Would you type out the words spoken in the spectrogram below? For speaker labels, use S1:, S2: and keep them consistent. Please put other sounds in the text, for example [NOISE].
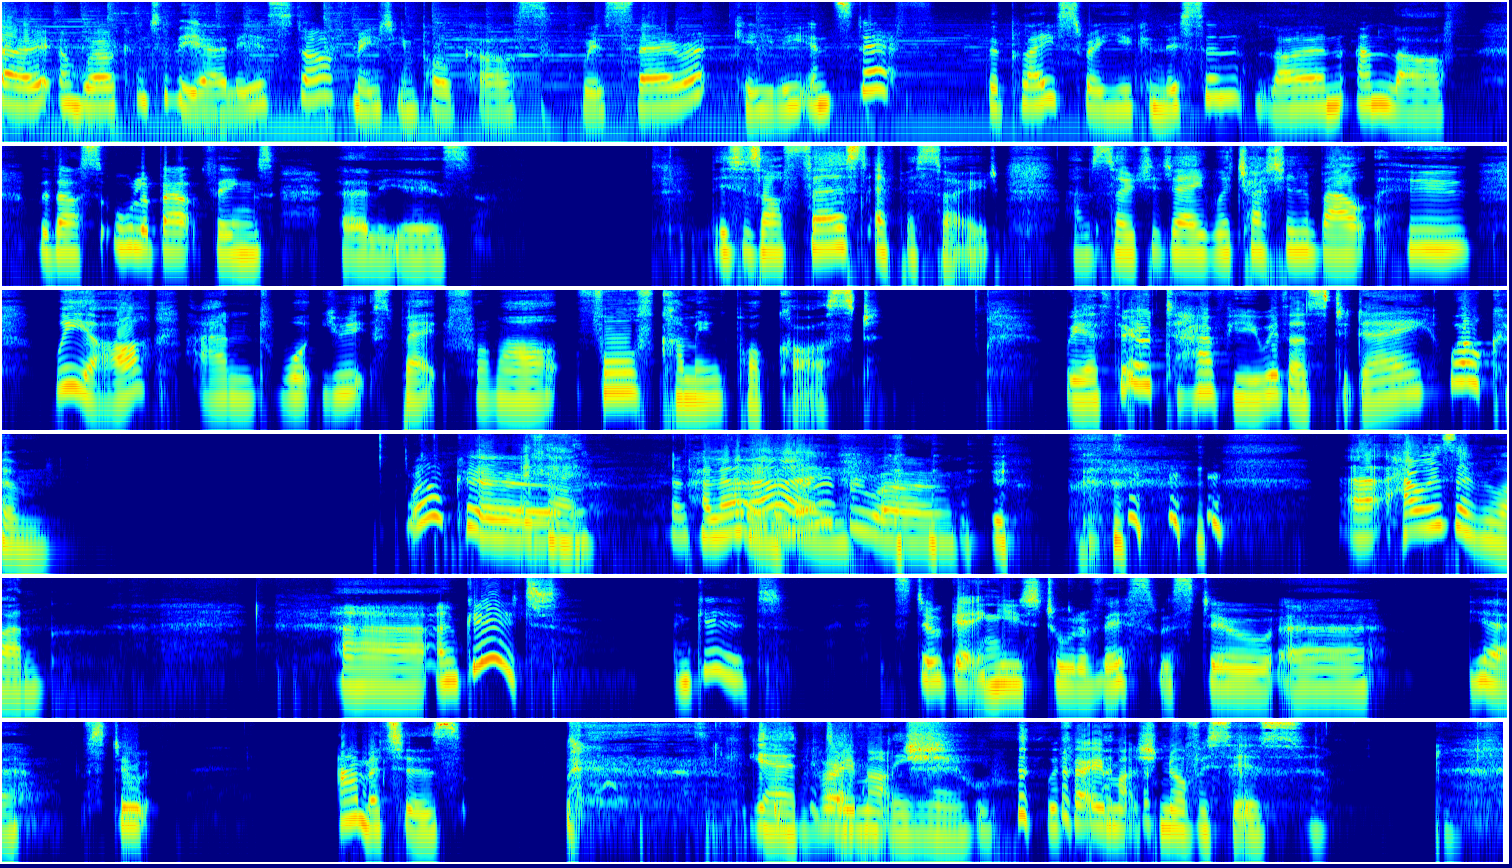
S1: Hello, and welcome to the Early Years Staff Meeting podcast with Sarah, Keely, and Steph, the place where you can listen, learn, and laugh with us all about things early years.
S2: This is our first episode, and so today we're chatting about who we are and what you expect from our forthcoming podcast.
S3: We are thrilled to have you with us today. Welcome.
S1: Welcome.
S2: Okay.
S3: Hello.
S1: Hello, everyone. [LAUGHS] [LAUGHS]
S2: Uh, how is everyone?
S1: uh, I'm good. I'm good. Still getting used to all of this. We're still, uh, yeah, still amateurs.
S2: Yeah,
S3: very much. We're very much novices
